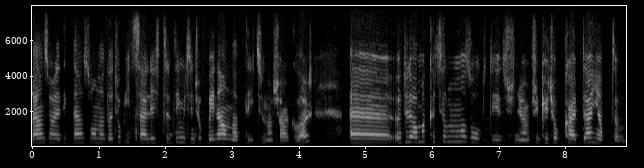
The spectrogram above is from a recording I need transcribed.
ben söyledikten sonra da çok içselleştirdiğim için, çok beni anlattığı için o şarkılar e, ödül almak kaçınılmaz oldu diye düşünüyorum. Çünkü çok kalpten yaptım,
